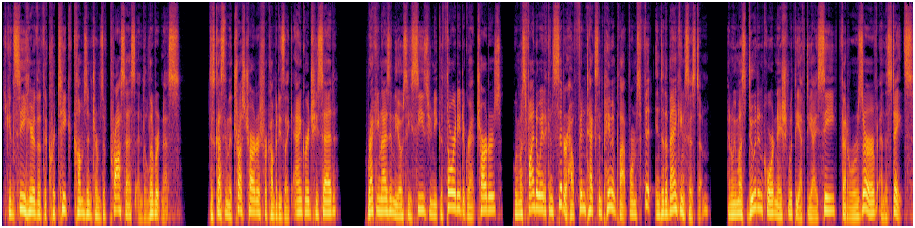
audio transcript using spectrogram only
You can see here that the critique comes in terms of process and deliberateness. Discussing the trust charters for companies like Anchorage, he said, Recognizing the OCC's unique authority to grant charters, we must find a way to consider how fintechs and payment platforms fit into the banking system, and we must do it in coordination with the FDIC, Federal Reserve, and the states.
